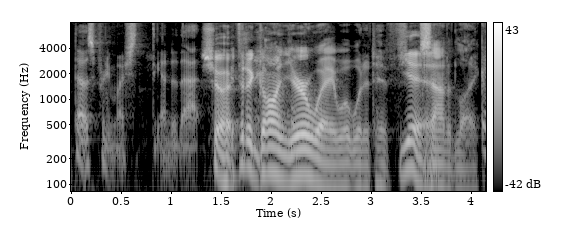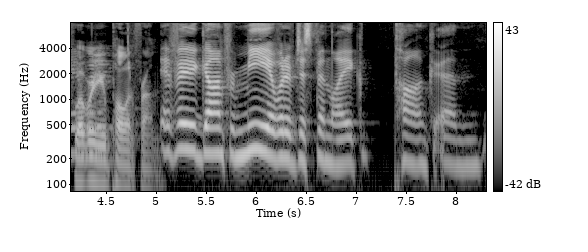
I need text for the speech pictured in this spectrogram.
that was pretty much the end of that. sure? If it had gone your way, what would it have Yeah. sounded like? What were you pulling from? If it had gone for me, it would have just been like punk, and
